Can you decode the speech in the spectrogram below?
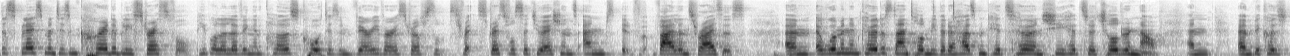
Displacement is incredibly stressful. People are living in close quarters in very, very stressful, stressful situations, and it, violence rises. Um, a woman in Kurdistan told me that her husband hits her and she hits her children now. And um, because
